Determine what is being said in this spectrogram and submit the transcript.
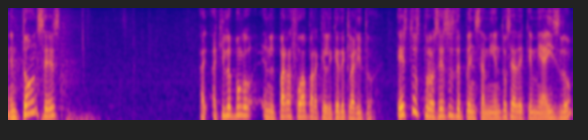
Entonces, aquí lo pongo en el párrafo A para que le quede clarito. Estos procesos de pensamiento, o sea, de que me aíslo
